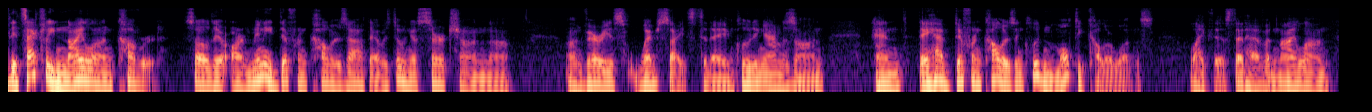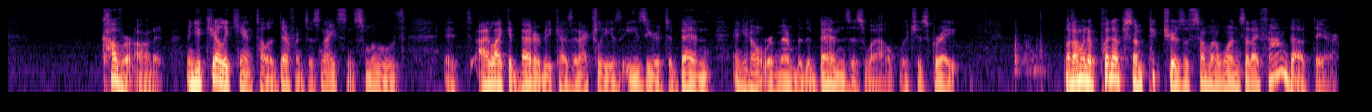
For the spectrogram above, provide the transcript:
It's actually nylon covered. So there are many different colors out there. I was doing a search on uh, on various websites today, including Amazon, and they have different colors, including multicolor ones like this that have a nylon cover on it. And you clearly can't tell the difference. It's nice and smooth. It, I like it better because it actually is easier to bend and you don't remember the bends as well, which is great. But I'm going to put up some pictures of some of the ones that I found out there,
